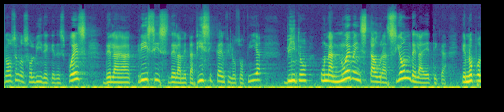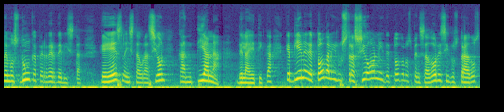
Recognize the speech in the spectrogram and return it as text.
no se nos olvide que después de la crisis de la metafísica en filosofía, vino una nueva instauración de la ética que no podemos nunca perder de vista, que es la instauración kantiana de la ética, que viene de toda la ilustración y de todos los pensadores ilustrados,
